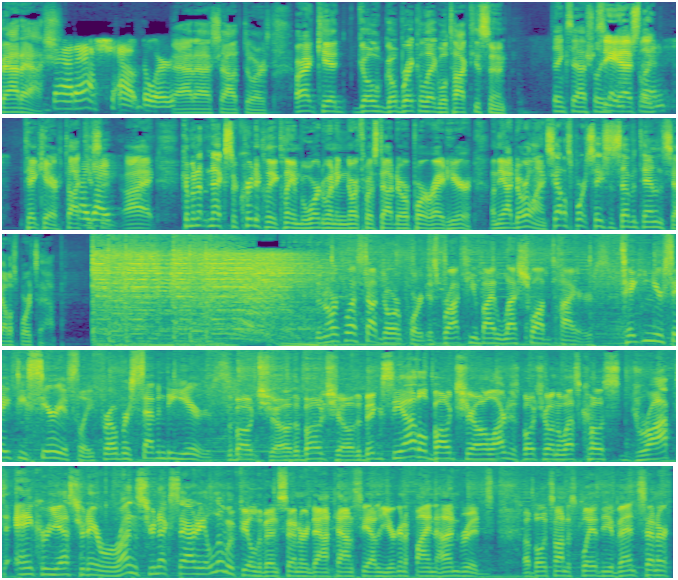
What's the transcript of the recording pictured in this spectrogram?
Bad Ash. Bad Ash outdoors. Bad Ash Outdoors. All right, kid. Go go break a leg. We'll talk to you soon. Thanks, Ashley. See you, Ashley. Friends. Take care. Talk to Bye, you soon. All right. Coming up next, a critically acclaimed award winning Northwest Outdoor Report right here on the Outdoor Line. Seattle Sports Station 710 and the Seattle Sports app. The Northwest Outdoor Report is brought to you by Les Schwab Tires, taking your safety seriously for over 70 years. The boat show, the boat show, the big Seattle boat show, largest boat show on the West Coast, dropped anchor yesterday, runs through next Saturday at Lumen Field Event Center in downtown Seattle. You're going to find hundreds of boats on display at the event center.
